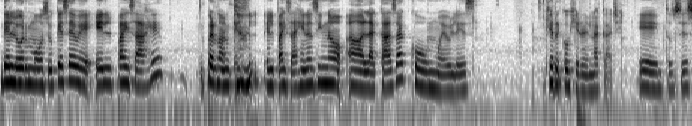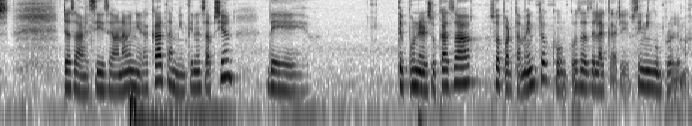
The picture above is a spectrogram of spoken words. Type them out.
de lo hermoso que se ve el paisaje, perdón, que el paisaje no, sino a la casa con muebles que recogieron en la calle. Eh, entonces, ya saben, si se van a venir acá, también tienen esa opción de, de poner su casa, su apartamento con cosas de la calle sin ningún problema.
